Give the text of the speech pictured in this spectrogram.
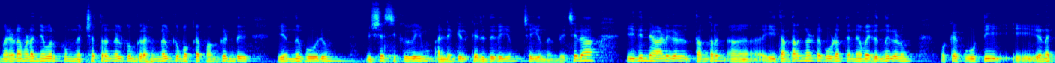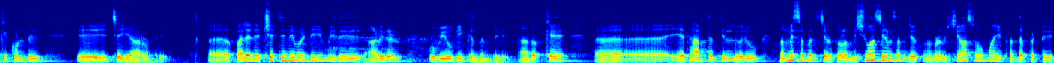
മരണമടഞ്ഞവർക്കും നക്ഷത്രങ്ങൾക്കും ഗ്രഹങ്ങൾക്കുമൊക്കെ പങ്കുണ്ട് എന്ന് പോലും വിശ്വസിക്കുകയും അല്ലെങ്കിൽ കരുതുകയും ചെയ്യുന്നുണ്ട്. ചില ഇതിന്റെ ആളുകൾ തന്ത്ര ഈ തന്ത്രങ്ങളുടെ കൂടെ തന്നെ മരുന്നുകളും ഒക്കെ കൂട്ടി ഇണക്കിക്കൊണ്ട് ചെയ്യാറുണ്ട്. പല ലക്ഷ്യത്തിന് വേണ്ടിയും ഇത് ആളുകൾ ഉപയോഗിക്കുന്നുണ്ട്. അതൊക്കെ യഥാർത്ഥത്തിൽ ഒരു നമ്മെ സംബന്ധിച്ചിടത്തോളം വിശ്വാസികളെ സംബന്ധിച്ചിടത്തോളം നമ്മുടെ വിശ്വാസവുമായി ബന്ധപ്പെട്ട്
